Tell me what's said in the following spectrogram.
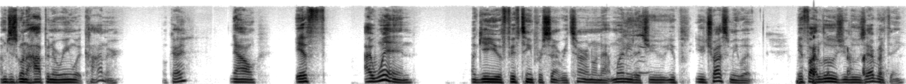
I'm just going to hop in the ring with Conor. Okay. Now, if I win, I'll give you a 15% return on that money that you you you trust me with. If I lose, you lose everything.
